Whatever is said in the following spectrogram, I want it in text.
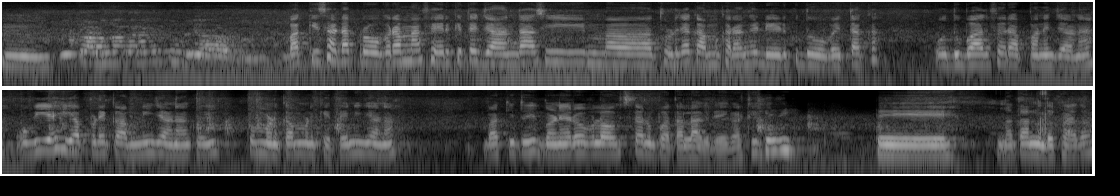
ਹੂੰ। ਝਾੜੂ ਨਾ ਕਰਾਂਗੇ ਧੂੜ ਜ਼ਿਆਦਾ ਉੜਦੀ ਬਾਕੀ ਸਾਡਾ ਪ੍ਰੋਗਰਾਮ ਹੈ ਫਿਰ ਕਿਤੇ ਜਾਣ ਦਾ ਅਸੀਂ ਥੋੜਾ ਜਿਹਾ ਕੰਮ ਕਰਾਂਗੇ 1:30 ਕੁ 2 ਵਜੇ ਤੱਕ। ਉਦੋਂ ਬਾਅਦ ਫਿਰ ਆਪਾਂ ਨੇ ਜਾਣਾ। ਉਹ ਵੀ ਅਸੀਂ ਆਪਣੇ ਕੰਮ ਹੀ ਜਾਣਾ ਕੋਈ। ਘੁੰਮਣ ਘਾਮਣ ਕਿਤੇ ਨਹੀਂ ਜਾਣਾ। ਬਾਕੀ ਤੁਸੀਂ ਬਣੇ ਰਹੋ ਵਲੌਗ 'ਚ ਤੁਹਾਨੂੰ ਪਤਾ ਲੱਗ ਜਾਏਗਾ ਠੀਕ ਹੈ ਜੀ? ਤੇ ਮੈਂ ਤੁਹਾਨੂੰ ਦਿਖਾ ਦਾਂ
